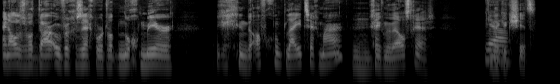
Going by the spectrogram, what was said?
En alles wat daarover gezegd wordt, wat nog meer richting de afgrond leidt, zeg maar, Mhm. geeft me wel stress. Dan Ja. denk ik shit,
